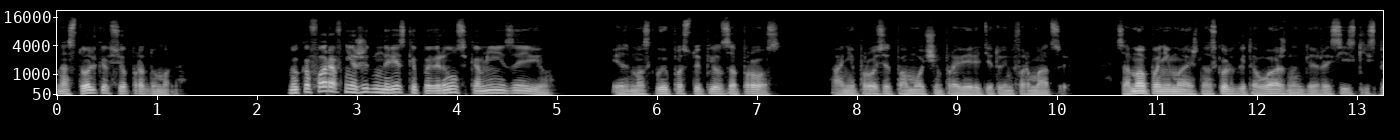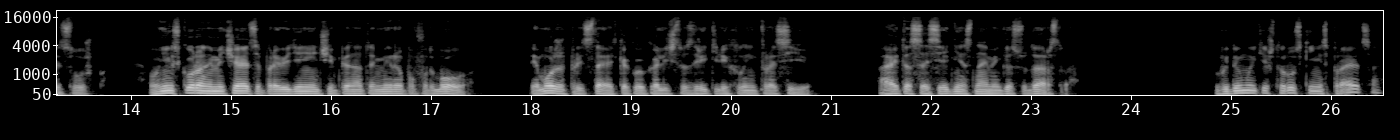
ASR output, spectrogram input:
Настолько все продумано. Но Кафаров неожиданно резко повернулся ко мне и заявил. Из Москвы поступил запрос. Они просят помочь им проверить эту информацию. Сама понимаешь, насколько это важно для российских спецслужб. У них скоро намечается проведение чемпионата мира по футболу. Ты можешь представить, какое количество зрителей хлынет в Россию? А это соседнее с нами государство. Вы думаете, что русские не справятся?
